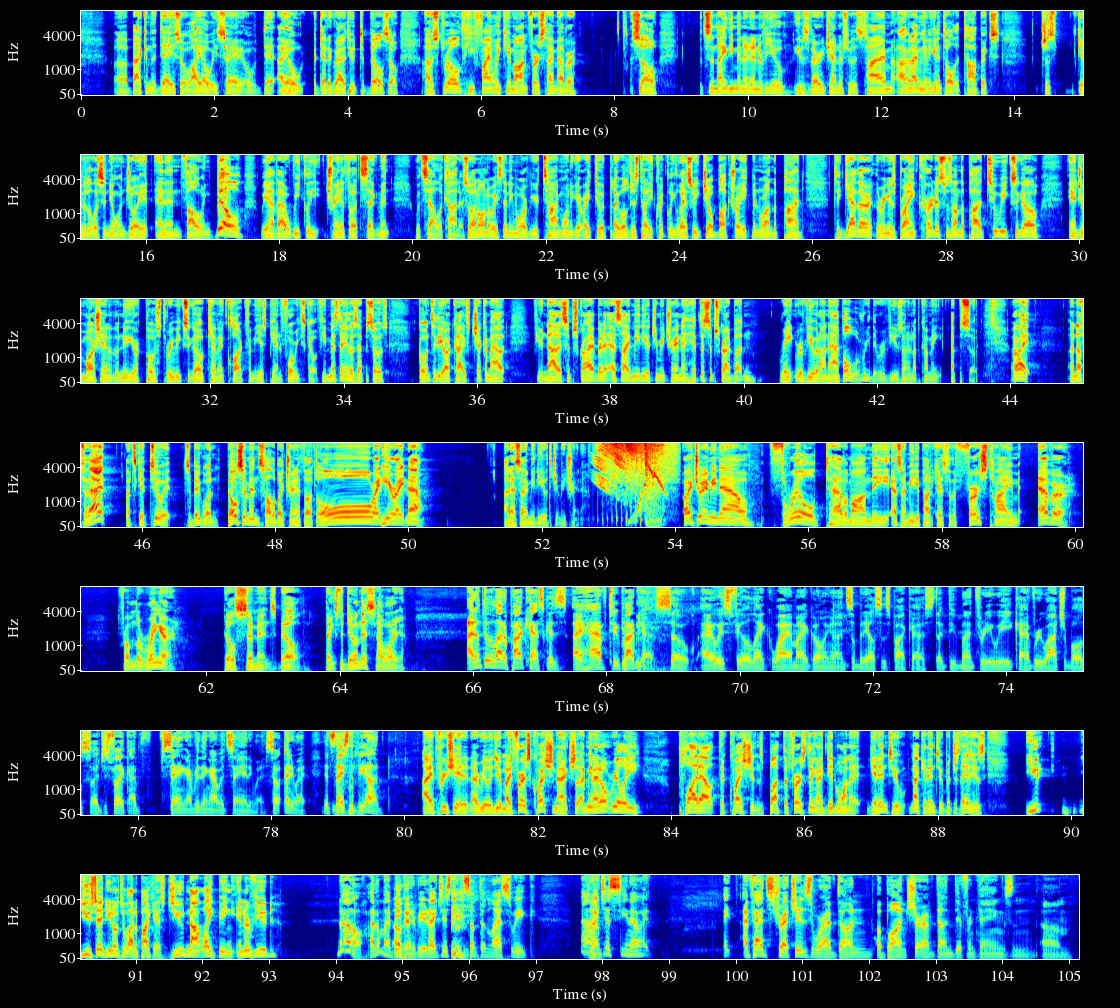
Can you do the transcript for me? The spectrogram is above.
uh, back in the day. So I always say I owe, de- I owe a debt of gratitude to Bill. So I was thrilled he finally came on, first time ever. So it's a 90 minute interview. He was very generous with his time. I'm not even going to get into all the topics. Just give it a listen. You'll enjoy it. And then following Bill, we have our weekly Traina Thought segment with Sal Licata. So I don't want to waste any more of your time. I want to get right to it. But I will just tell you quickly last week, Joe Buck, Troy Aikman were on the pod together. The Ringers Bryan Curtis was on the pod two weeks ago. Andrew Marchand of the New York Post three weeks ago, Kevin Clark from ESPN four weeks ago. If you missed any of those episodes, go into the archives, check them out. If you're not a subscriber to SI Media with Jimmy Traina, hit the subscribe button, rate and review it on Apple. We'll read the reviews on an upcoming episode. All right, enough of that. Let's get to it. It's a big one. Bill Simmons, followed by Traina Thoughts, all right here, right now on SI Media with Jimmy Traina. All right, joining me now, thrilled to have him on the SI Media podcast for the first time ever from The Ringer, Bill Simmons. Bill, thanks for doing this. How are you? I don't do a lot of podcasts because I have two podcasts. So I always feel like, why am I going on somebody else's podcast? I do mine three a week. I have rewatchables. So I just feel like I'm saying everything I would say anyway. So anyway, it's nice to be on. I appreciate it. I really do. My first question, actually, I mean, I don't really plot out the questions, but the first thing I did want to get into, not get into, but just ask you is you you said you don't do a lot of podcasts. Do you not like being interviewed? No, I don't mind being Okay. interviewed. I just did something last week. No, Yeah. I just, you know, I, I, I've had stretches where I've done a bunch or I've done different things and, um,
